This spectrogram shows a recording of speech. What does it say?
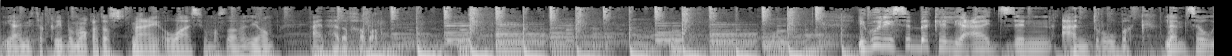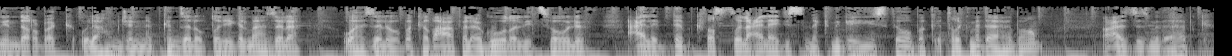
يعني تقريبا مواقع التواصل الاجتماعي واسي ومصدرنا اليوم عن هذا الخبر. يقول يسبك اللي عاجز عن دروبك. لا مسوي دربك ولا هم جنبك انزلوا بطريق المهزلة واهزلوا بك. اضعاف العقول اللي تسولف على الدبك. فصل على جسمك مقيس ثوبك. اترك مذاهبهم وعزز مذاهبك.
